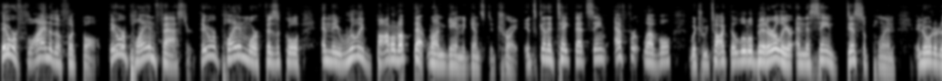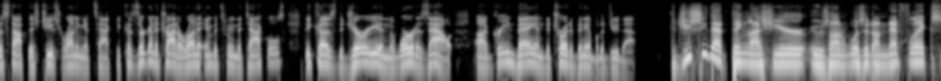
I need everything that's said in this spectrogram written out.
they were flying to the football. They were playing faster. They were playing more physical, and they really bottled up that run game against Detroit. It's going to take that same effort level, which we talked a little bit earlier, and the same discipline in order to stop this Chiefs running attack because they're going to try to run it in between the tackles because the jury and the word is out. Uh, Green Bay and Detroit have been able to do that. Did you see that thing last year? It was on. Was it on Netflix?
